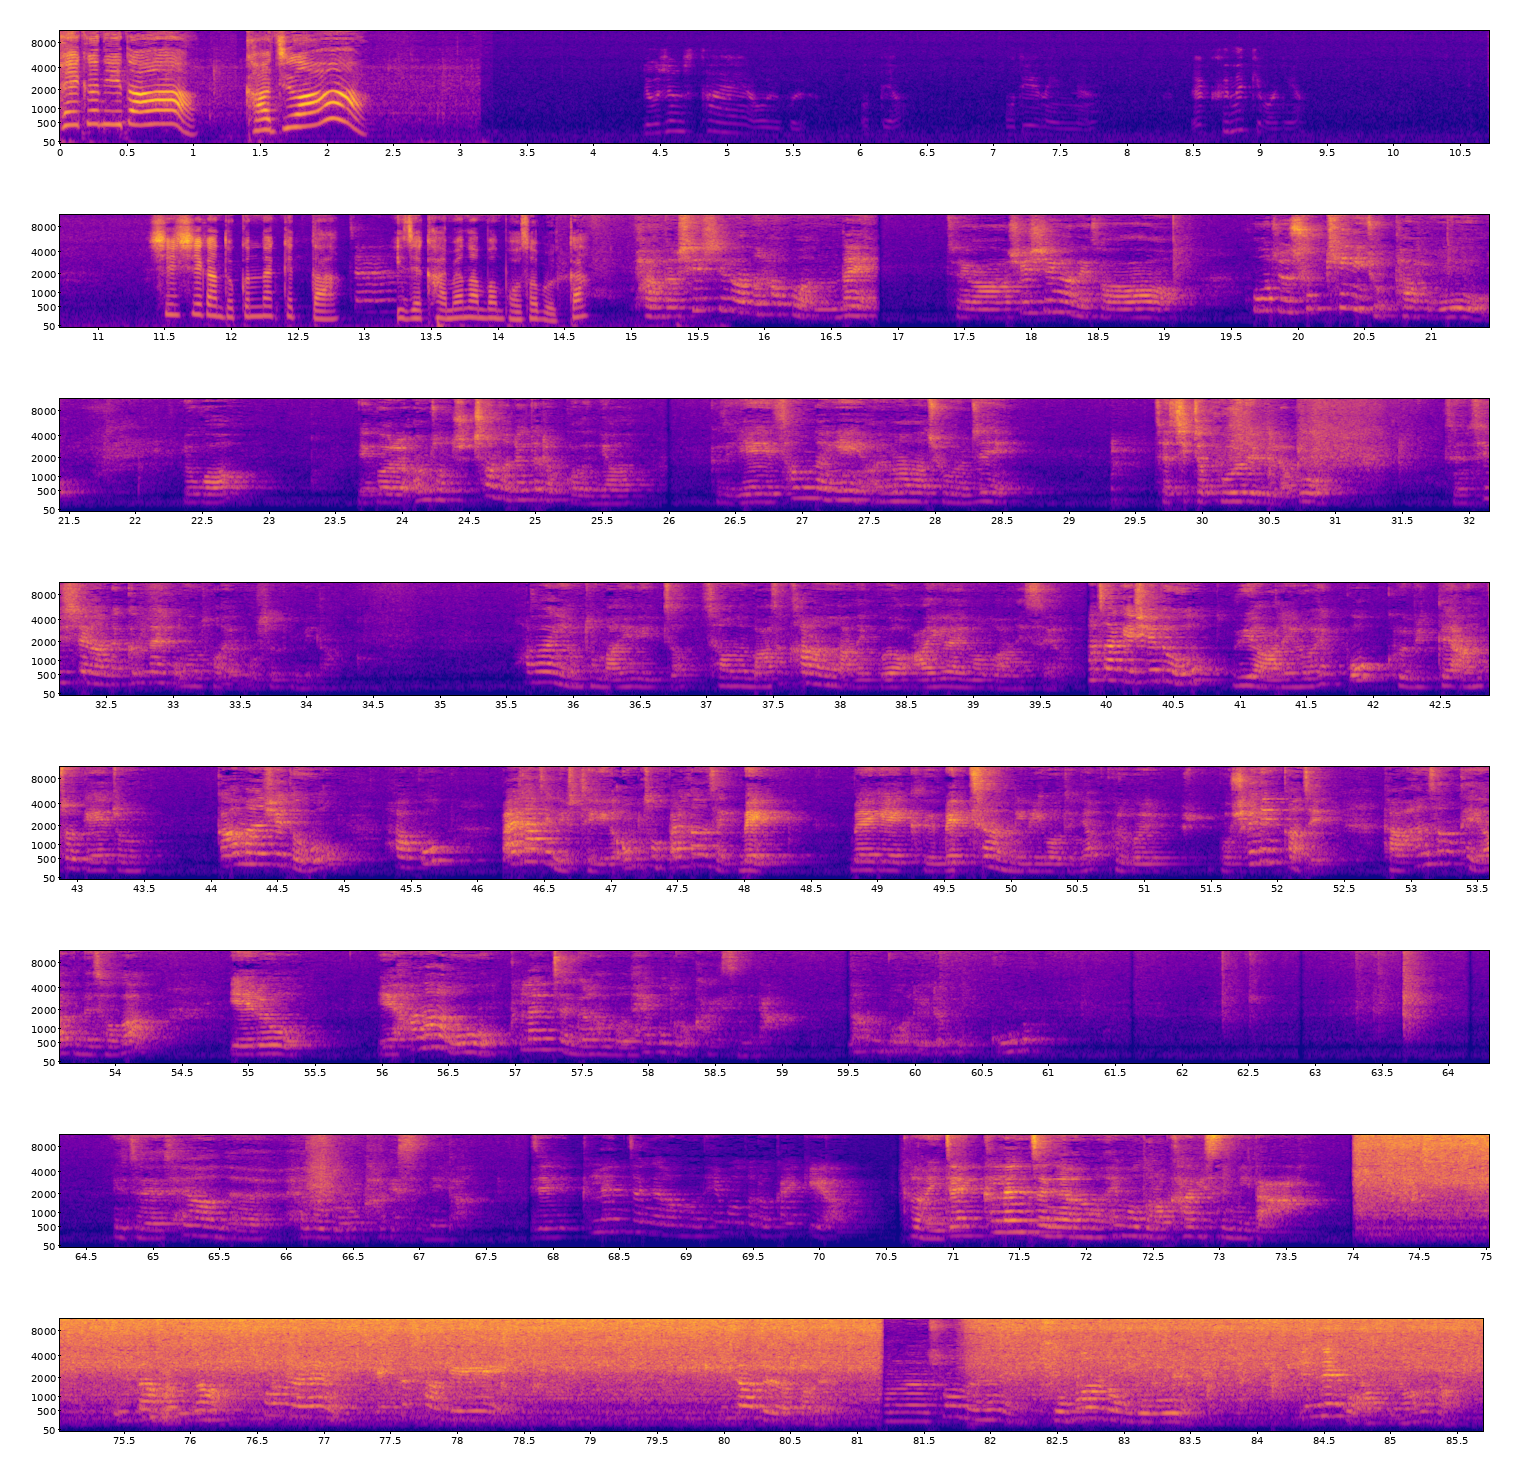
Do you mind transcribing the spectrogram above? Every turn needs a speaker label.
Speaker 1: 퇴근이다! 가즈아!
Speaker 2: 요즘 스타의 얼굴 어때요? 어디에나 있는 약간 그 느낌 아니에요?
Speaker 1: 실시간도 끝났겠다. 이제 가면 한번 벗어볼까?
Speaker 3: 방금 실시간을 하고 왔는데 제가 실시간에서 호주 스킨이 좋다고 요거 이거를 엄청 추천을 해드렸거든요. 그래서 얘 성능이 얼마나 좋은지 제가 직접 보여드리려고 지금 실시간에 끝내고 온 저의 모습입니다. 화장이 엄청 많이 돼 있죠. 저는 마스카라는 안 했고요. 아이라이너도 안 했어요. 반짝이 섀도우 위아래로 했고 그 밑에 안쪽에 좀 까만 섀도우 하고 빨간색 립스틱이 엄청 빨간색 맥 맥의 그 매트한 립이거든요. 그리고 뭐 쉐딩까지 다 한 상태예요. 근데 제가 얘로 얘 하나로 클렌징을 한번 해보도록 하겠습니다. 일단 머리를 묶고 이제 세안을 해보도록 하겠습니다. 이제 클렌징을 한번 해보도록 할게요. 그럼 이제 클렌징을 한번 해보도록 하겠습니다. 일단 먼저 손을 깨끗하게 씻어줘요, 저는. 저는 손을 두 번 정도 씻는 것 같아요, 항상.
